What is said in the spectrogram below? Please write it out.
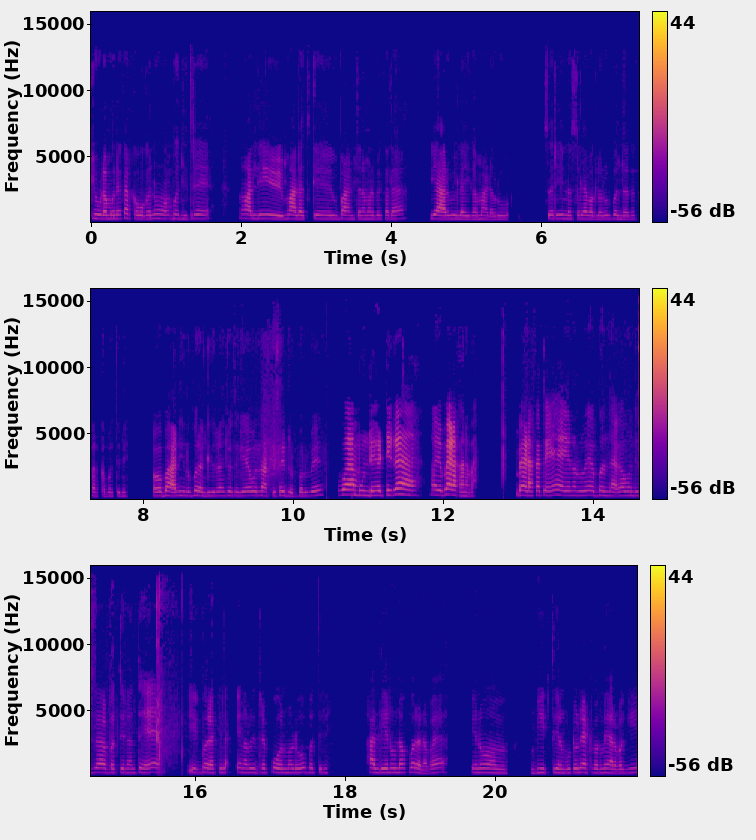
ಕಿವುಡಮ್ಮನೆ ಕರ್ಕೊ ಹೋಗೋನು ಬಂದಿದ್ರೆ ಅಲ್ಲಿ ಮಾಡೋದಕ್ಕೆ ಬಾಣ್ತನ ಮಾಡ್ಬೇಕಲ್ಲ. ಯಾರೂ ಇಲ್ಲ ಈಗ ಮಾಡೋರು. ಸರಿ, ಇನ್ನೊಂದ್ಸಲ ಯಾವಾಗ್ಲೂ ಬಂದಾಗ ಕರ್ಕೊ ಬರ್ತೀನಿ. ಅವ ಬಾ, ನೀನು ಬರಂಗಿದ್ರೆ ನನ್ನ ಜೊತೆಗೆ ಒಂದು ನಾಲ್ಕು ದಿವಸ ದುಡ್ಡು ಬರುವೆ. ವಾ, ಮುಂಡೆ ಹಟ್ಟಿಗ. ಅಯ್ಯ, ಬೇಡ ಕಣವ ಬೇಡ ಕತೆ. ಏನಾರು ಬಂದಾಗ ಒಂದು ದಿವಸ ಬರ್ತೀನಂತೆ. ಈಗ ಬರೋಕ್ಕಿಲ್ಲ ಏನಾರು ಇದ್ರೆ ಫೋನ್ ಮಾಡು, ಬರ್ತೀನಿ. ಅಲ್ಲೇನು ಉಣ್ಣಕ್ಕೆ ಬರೋಣವ ಏನು ಬೀಗ್ತಿ ಅಂದ್ಬಿಟ್ಟು ನೆಟ್ವರ್ಕ್ ಯಾರ ಬಗ್ಗೆ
